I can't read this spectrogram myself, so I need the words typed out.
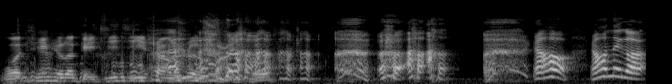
我听成了给鸡鸡上润滑油。然后，然后那个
